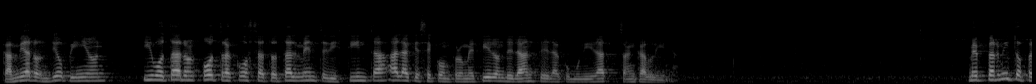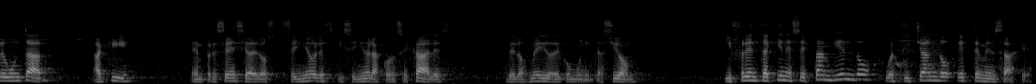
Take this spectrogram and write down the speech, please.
cambiaron de opinión y votaron otra cosa totalmente distinta a la que se comprometieron delante de la comunidad sancarlina. Me permito preguntar aquí, en presencia de los señores y señoras concejales, de los medios de comunicación, y frente a quienes están viendo o escuchando este mensaje,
